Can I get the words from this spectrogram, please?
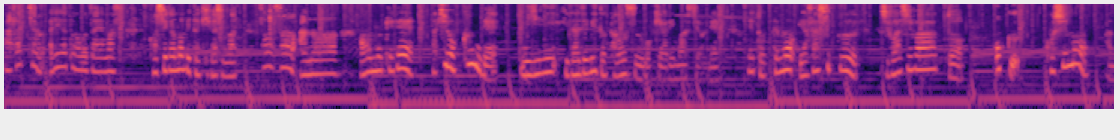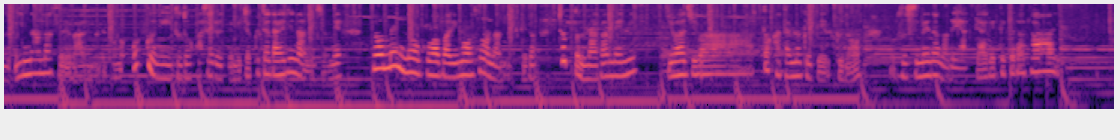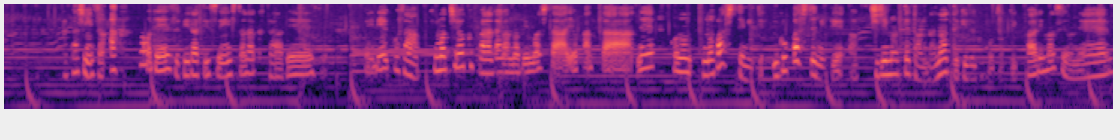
あ、さっちゃん、ありがとうございます。腰が伸びた気がします。そうそう、あのー、仰向けで足を組んで右に左にと倒す動きありますよね。で、とっても優しく、じわじわっと奥、腰もあのインナーマッスルがあるので、この奥に届かせるってめちゃくちゃ大事なんですよね。表面のこわばりもそうなんですけど、ちょっと長めにじわじわっと傾けていくのおすすめなのでやってあげてください。あたしんさん、あ、そうです。ピラティスインストラクターです。えれいこさん、気持ちよく体が伸びました。よかった。ね、この伸ばしてみて、動かしてみて、あ、縮まってたんだなって気づくことっていっぱいありますよね。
